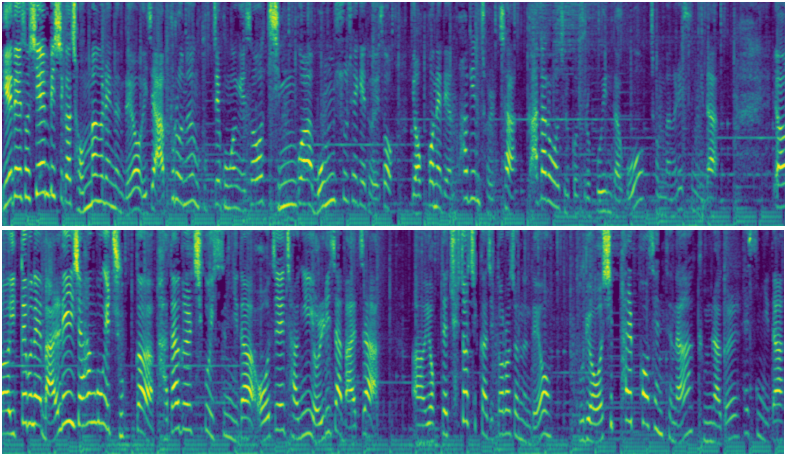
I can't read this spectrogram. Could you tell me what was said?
이에 대해서 CNBC가 전망을 했는데요. 이제 앞으로는 국제공항에서 짐과 몸 수색에 더해서 여권에 대한 확인 절차 까다로워질 것으로 보인다고 전망을 했습니다. 어, 이 때문에 말레이시아 항공의 주가 바닥을 치고 있습니다. 어제 장이 열리자마자 어, 역대 최저치까지 떨어졌는데요. 무려 18%나 급락을 했습니다.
